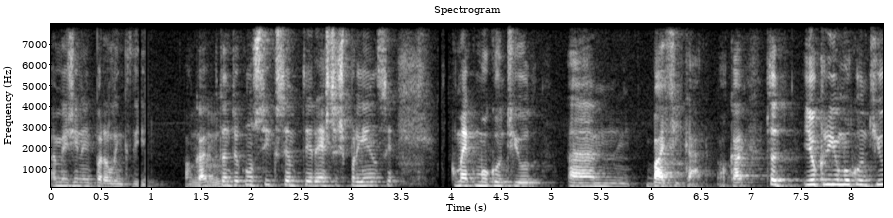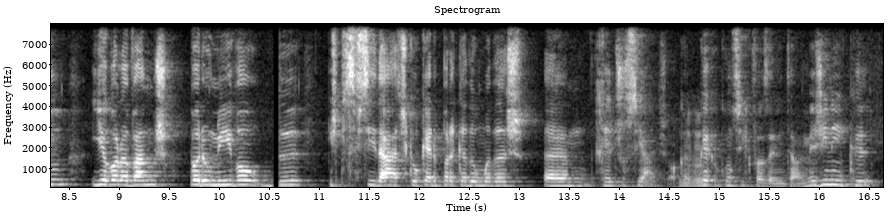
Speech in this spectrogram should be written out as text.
imaginem para o LinkedIn, ok? Uhum. Portanto, eu consigo sempre ter esta experiência de como é que o meu conteúdo um, vai ficar, ok? Portanto, eu crio o meu conteúdo e agora vamos para o nível de especificidades que eu quero para cada uma das um, redes sociais, ok? Uhum. O que é que eu consigo fazer então? Imaginem que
